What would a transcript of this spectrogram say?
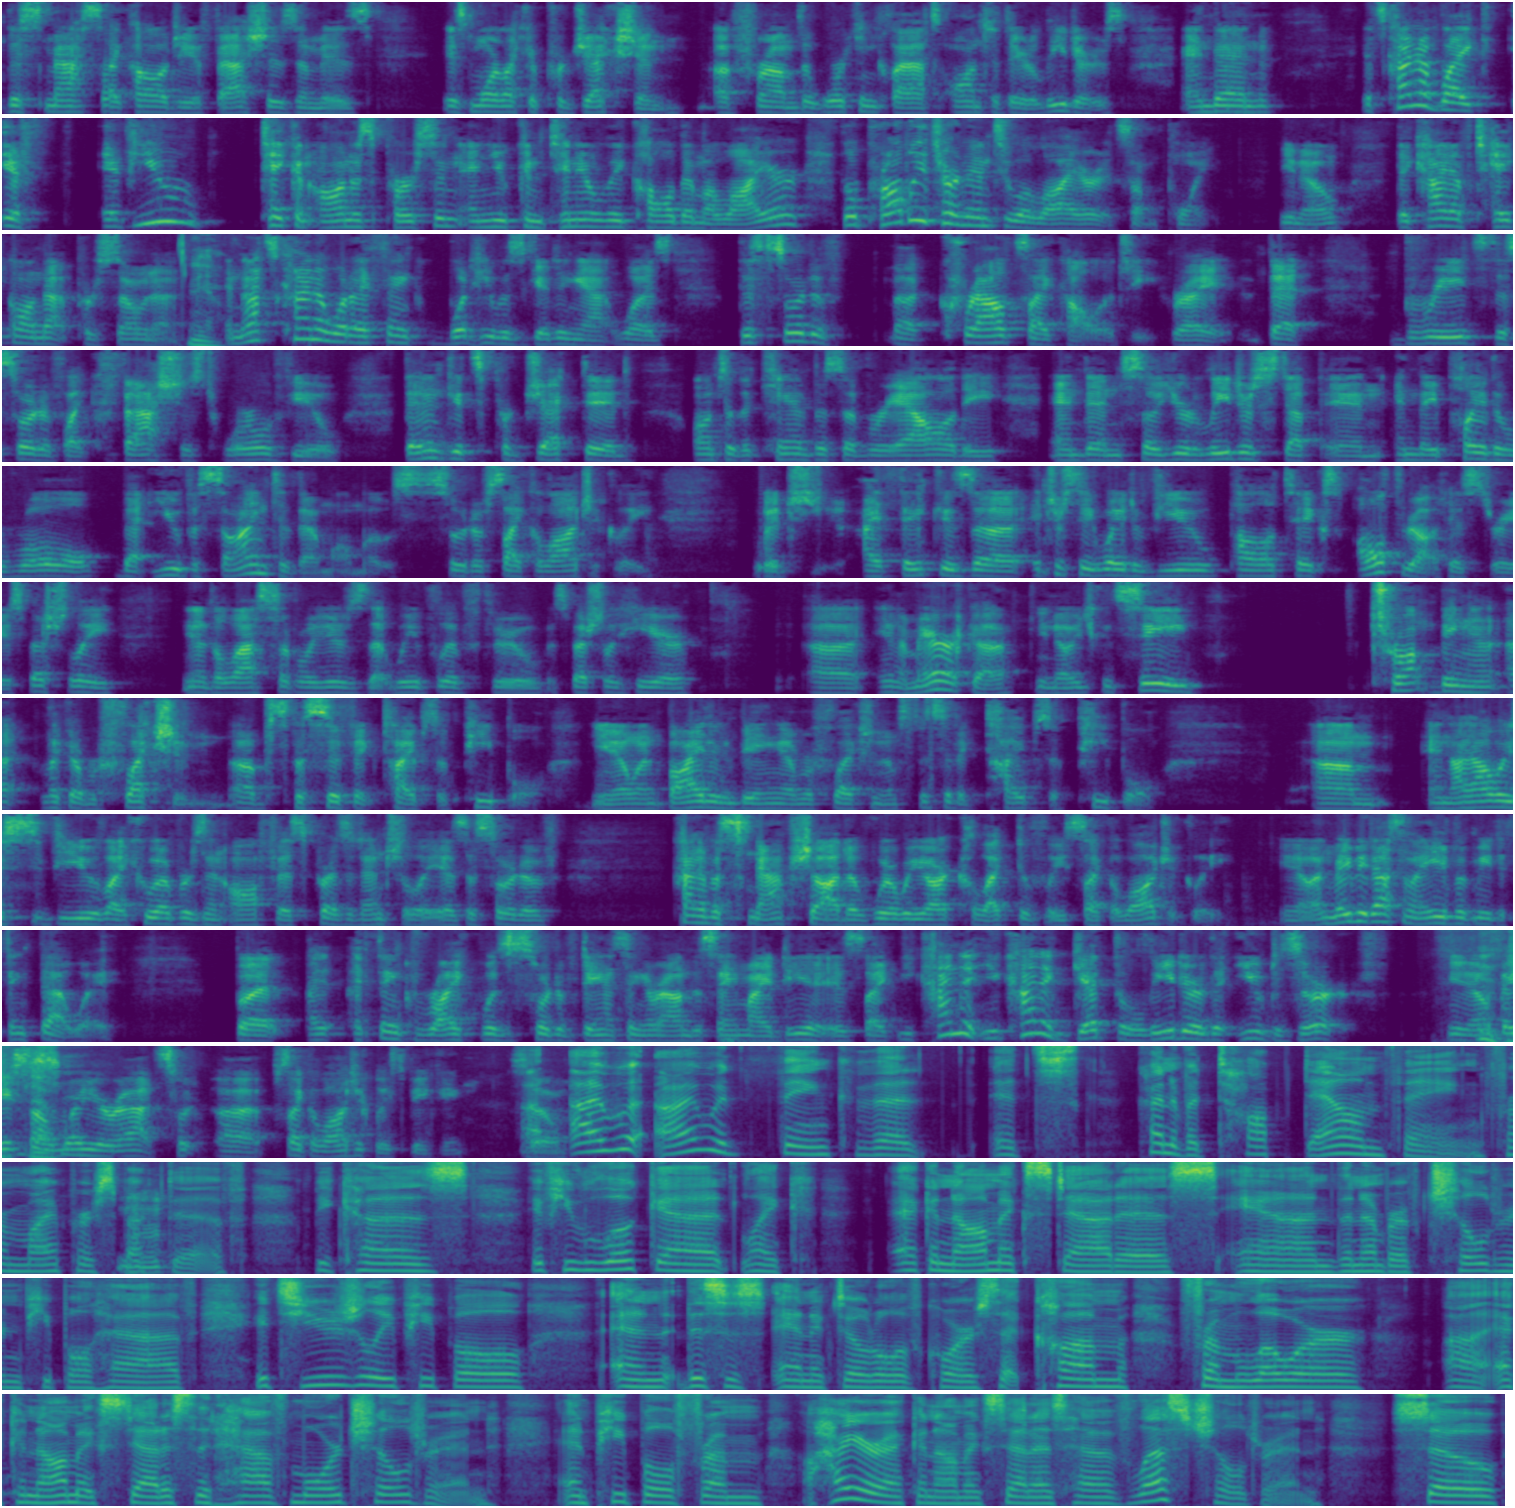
this mass psychology of fascism is is more like a projection of, from the working class onto their leaders, and then it's kind of like if if you take an honest person and you continually call them a liar, they'll probably turn into a liar at some point. You know, they kind of take on that persona. Yeah. And that's kind of what I think what he was getting at was this sort of uh, crowd psychology, right? That breeds this sort of like fascist worldview. Then it gets projected onto the canvas of reality. And then so your leaders step in and they play the role that you've assigned to them almost, sort of psychologically, which I think is an interesting way to view politics all throughout history, especially you know the last several years that we've lived through, especially here uh, in America, you know, you can see Trump being a, like a reflection of specific types of people, you know, and Biden being a reflection of specific types of people. Um, and I always view like whoever's in office presidentially as a sort of kind of a snapshot of where we are collectively psychologically, you know, and maybe that's naive of me to think that way. But I, I think Reich was sort of dancing around the same idea is like you kind of you kind of get the leader that you deserve you know, based on where you're at, uh, psychologically speaking. So I would I would think that it's kind of a top down thing from my perspective mm-hmm. because if you look at like economic status and the number of children people have, it's usually people, and this is anecdotal, of course, that come from lower uh, economic status that have more children, and people from a higher economic status have less children. So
